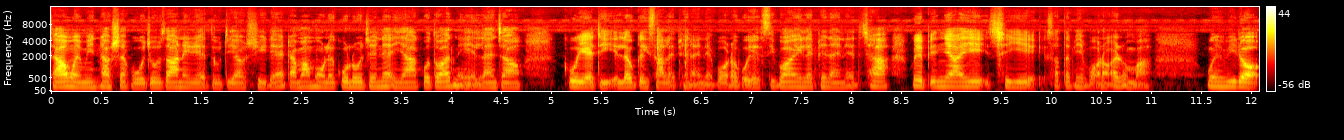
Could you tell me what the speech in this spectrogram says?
ဂျားဝင်ပြီးနှောက်ယှက်ဖို့စူးစမ်းနေတဲ့သူတစ်ယောက်ရှိတယ်ဒါမှမဟုတ်လည်းကိုလိုချင်တဲ့အရာကိုသွားနေတဲ့လမ်းကြောင်းကိုယ့်ရဲ့ဒီအလုပ်ကိစ္စလည်းဖြစ်နိုင်တယ်ပေါ့နော်ကိုယ့်ရဲ့စီးပွားရေးလည်းဖြစ်နိုင်တယ်တခြားကိုယ့်ရဲ့ပညာရေးအခြေရေးစသဖြင့်ပေါ့နော်အဲ့လိုမှာဝင်ပြီးတော့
